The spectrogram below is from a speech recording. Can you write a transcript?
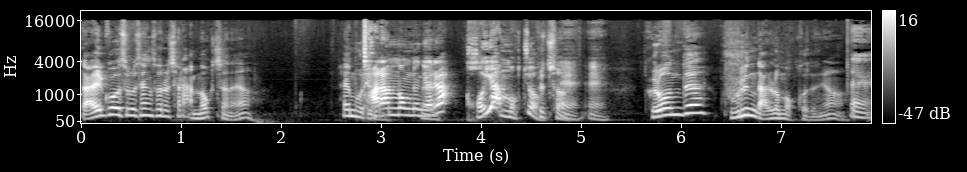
날것으로 생선을 잘 안 먹잖아요. 해물이 잘안 먹는 게 아니라 거의 안 먹죠. 그렇죠. 그런데 굴은 날로 먹거든요. 네.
